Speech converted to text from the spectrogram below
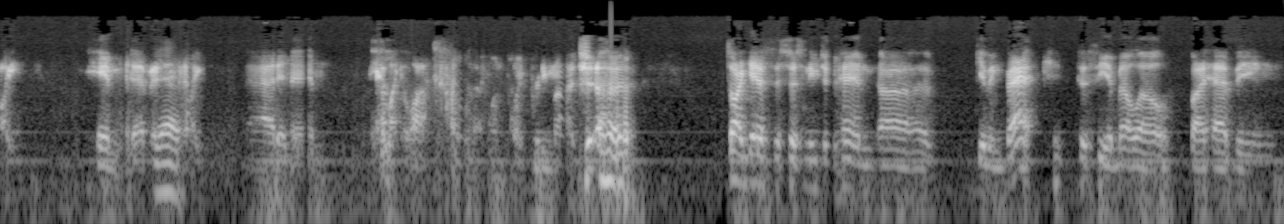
like him and Devitt Yeah. had like that, and then he had like a lot of titles at one point, pretty much. so I guess it's just New Japan uh, giving back to CMLL by having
